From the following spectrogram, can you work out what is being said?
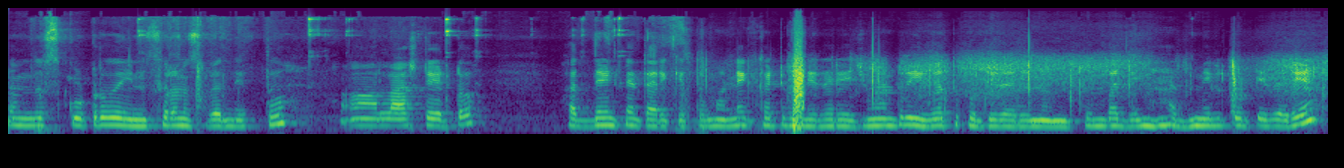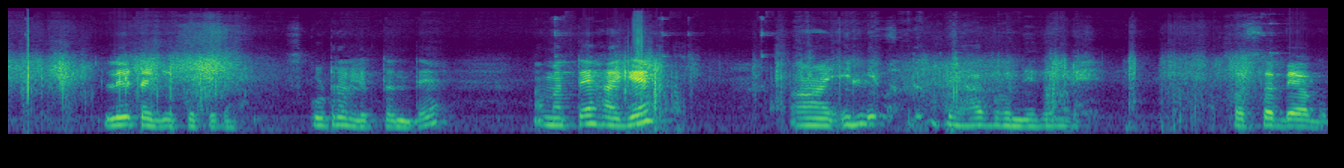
ನಮ್ಮದು ಸ್ಕೂಟ್ರದ್ದು ಇನ್ಸೂರೆನ್ಸ್ ಬಂದಿತ್ತು. ಲಾಸ್ಟ್ ಡೇಟು ಹದಿನೆಂಟನೇ ತಾರೀಕಿತ್ತು ಮೊನ್ನೆ ಕಟ್ಟಿ ಬಂದಿದ್ದಾರೆ ಯಜಮಾನ್ರು. ಇವತ್ತು ಕೊಟ್ಟಿದ್ದಾರೆ ನಮ್ಗೆ. ತುಂಬ ದಿನ ಆದಮೇಲೆ ಕೊಟ್ಟಿದ್ದಾರೆ. ಲೇಟಾಗಿ ಕೊಟ್ಟಿದ್ದಾರೆ. ಸ್ಕೂಟ್ರಲ್ಲಿ ಇತ್ತಂತೆ. ಮತ್ತು ಹಾಗೆ ಇಲ್ಲಿ ಒಂದು ಬ್ಯಾಗ್ ಬಂದಿದೆ ನೋಡಿ. ಹೊಸ ಬ್ಯಾಗು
